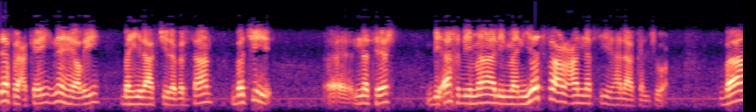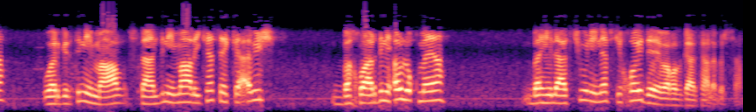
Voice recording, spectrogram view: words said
دەفعکەی نەهێڵی بە هیلاکچی لە برسان بەچی نەتێشت؟ بأخذ مال من يدفع عن نفسه هلاك الجوع. با وەرگرتنی ماڵ ستاندنی ماڵی کەسێک کە ئەویش بە خواردنی ئەو لقمەیە بە هیلاکچوونی نفسی خۆی دەیەوە ڕزگار کا لە برسان.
